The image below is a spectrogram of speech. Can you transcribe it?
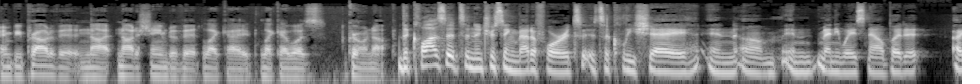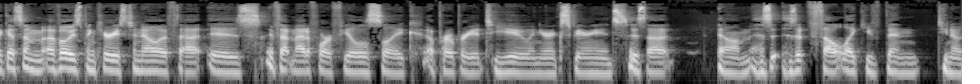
and be proud of it and not not ashamed of it like I like I was growing up. The closet's an interesting metaphor. It's it's a cliche in um, in many ways now, but it I guess I'm I've always been curious to know if that is if that metaphor feels like appropriate to you and your experience. Is that um, has has it felt like you've been you know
